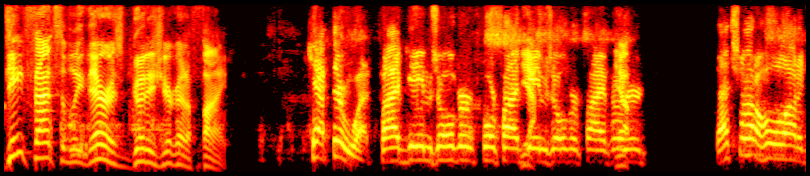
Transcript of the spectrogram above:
defensively, they're as good as you're going to find. Kap, they're what? Five games over, four or five Yeah. games over 500. That's not a whole lot of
